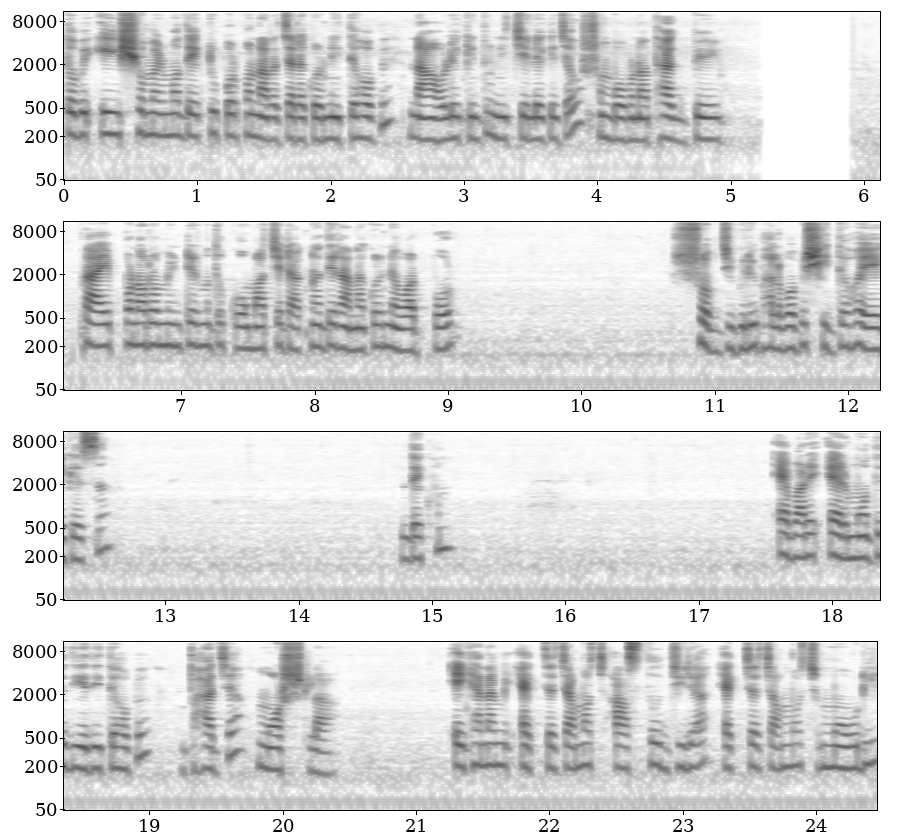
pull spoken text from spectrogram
তবে এই সময়ের মধ্যে একটু পরপর নাড়াচাড়া করে নিতে হবে, না হলে কিন্তু নিচে লেগে যাওয়ার সম্ভাবনা থাকবে। প্রায় পনেরো মিনিটের মতো কম আছে ডাকনা দিয়ে রান্না করে নেওয়ার পর সবজিগুলি ভালোভাবে সিদ্ধ হয়ে গেছে। দেখুন। এবারে এর মধ্যে দিয়ে দিতে হবে ভাজা মশলা। এখানে আমি এক চা চামচ আস্ত জিরা, এক চা চামচ মৌরি,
